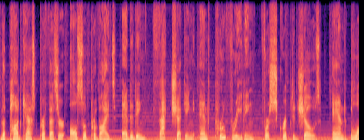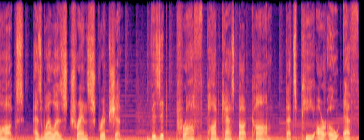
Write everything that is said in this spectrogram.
The Podcast Professor also provides editing, fact checking, and proofreading for scripted shows and blogs, as well as transcription. Visit profpodcast.com, that's P R O F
